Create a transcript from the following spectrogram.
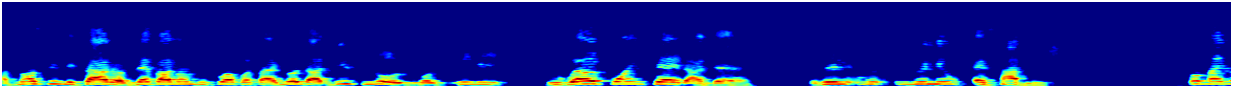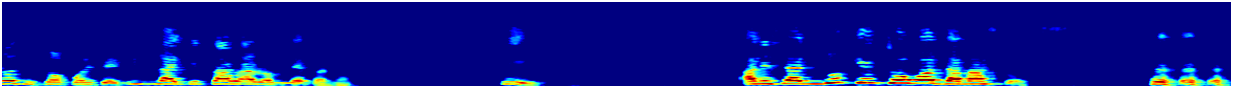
I've not seen the Tower of Lebanon before, but I know that this nose must really be well pointed and uh, really, really established. But my nose is not pointed. It's like the Tower of Lebanon. See. And he said, looking towards Damascus.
